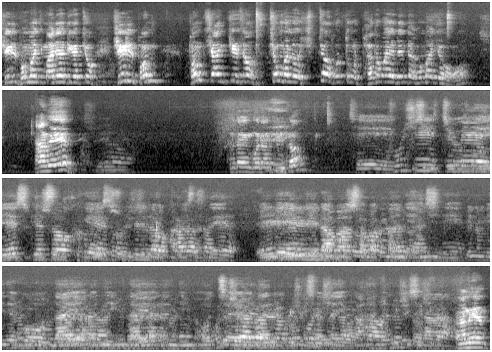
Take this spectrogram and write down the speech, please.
죄를 범하지 말아야 되겠죠? 죄를 범, 범치 않기 위해서 정말로 십자가 고통을 받아봐야 된다 그 말이요. 아멘. 그 다음에 뭐라 했습니까? 제 구시쯤에 예수께서 크게 소리질러 가라사대 엘리 엘리 라마 사박다니 하시니 이는 곧 나의 하나님 나의 하나님 어찌하여 나를 부르셨나이까 하는 뜻이라 아멘.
